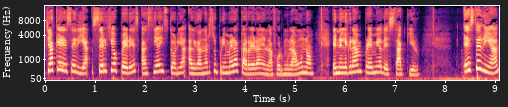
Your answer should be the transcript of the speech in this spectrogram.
ya que ese día Sergio Pérez hacía historia al ganar su primera carrera en la Fórmula 1, en el Gran Premio de Sakir. Este día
